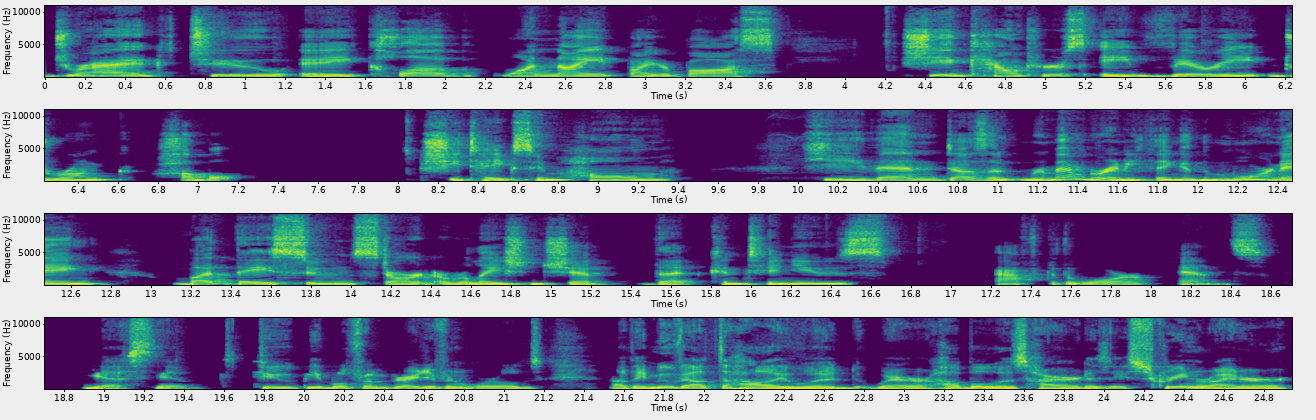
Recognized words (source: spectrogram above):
Dragged to a club one night by her boss, she encounters a very drunk Hubbell. She takes him home. He then doesn't remember anything in the morning, but they soon start a relationship that continues after the war ends. Yes, you know, two people from very different worlds. Uh, they move out to Hollywood, where Hubbell is hired as a screenwriter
